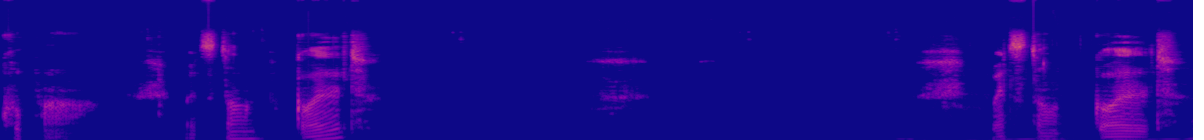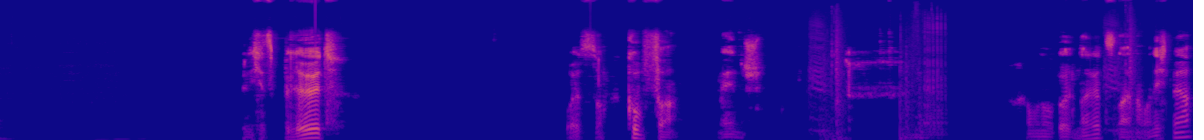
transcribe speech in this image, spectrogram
Kupfer. Whetstone. Gold. Redstone, Gold. Bin ich jetzt blöd? Redstone, Kupfer. Mensch. Haben wir noch Gold Nuggets? Nein, haben wir nicht mehr.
